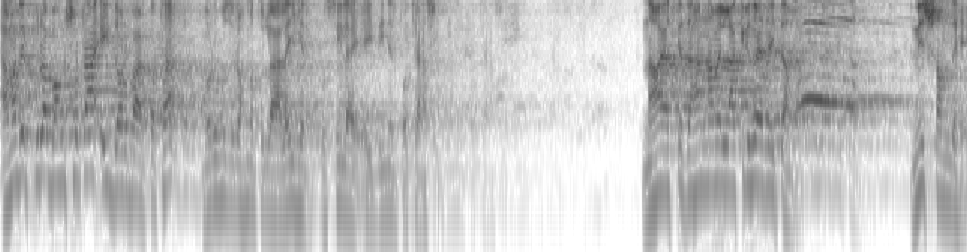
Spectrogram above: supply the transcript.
আমাদের পুরা বংশটা এই দরবার তথা মরুমুজুর রহমতুল্লাহ আলাইহের ওসিলায় এই দিনের পথে আসা। না হয় আজকে জাহান নামের লাকড়ি হয়ে যাইতাম। নিঃসন্দেহে।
